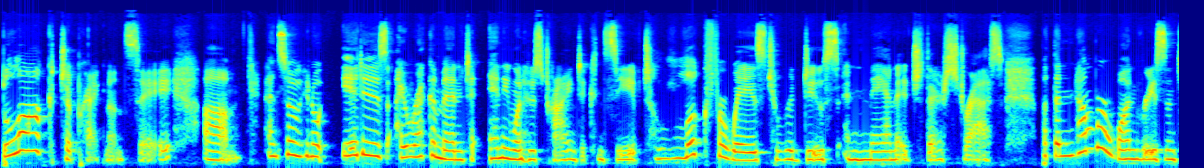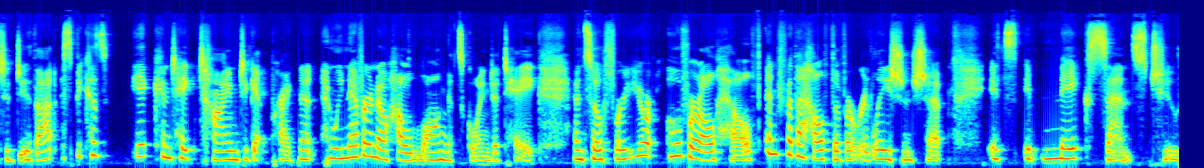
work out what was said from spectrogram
block to pregnancy. Um, and so, you know, it is, I recommend to anyone who's trying to conceive to look for ways to reduce and manage their stress. But the number one reason to do that is because it can take time to get pregnant and we never know how long it's going to take. And so for your overall health and for the health of a relationship it's it makes sense to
